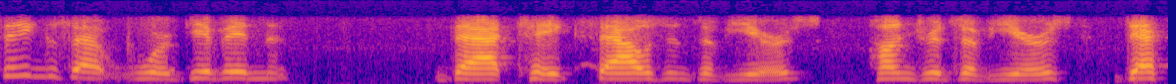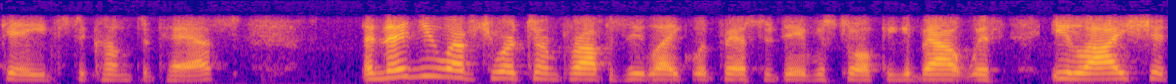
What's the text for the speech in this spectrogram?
things that were given that take thousands of years, hundreds of years, decades to come to pass. And then you have short term prophecy, like what Pastor Dave was talking about, with Elisha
